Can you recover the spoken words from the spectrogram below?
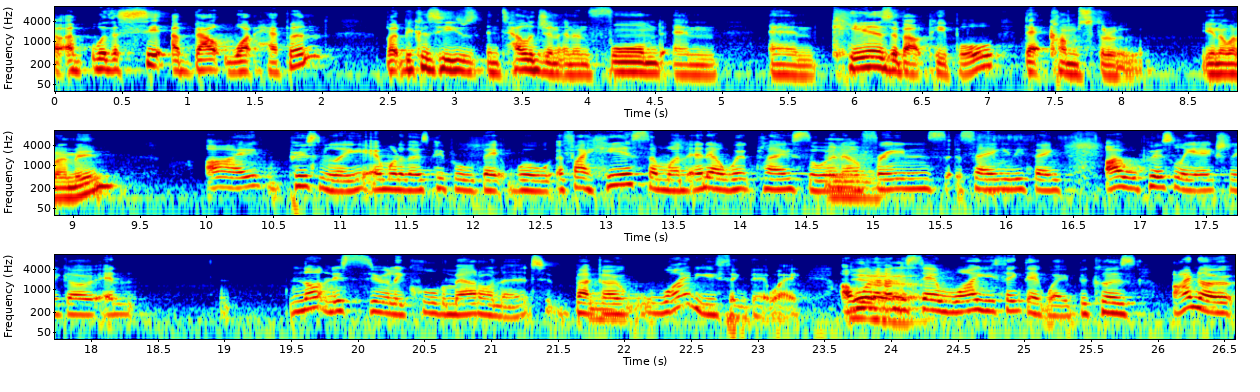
uh, with a set about what happened. But because he's intelligent and informed and and cares about people, that comes through. You know what I mean? I personally am one of those people that will, if I hear someone in our workplace or in mm. our friends saying anything, I will personally actually go and not necessarily call them out on it, but mm. go, why do you think that way? I yeah. want to understand why you think that way because I know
